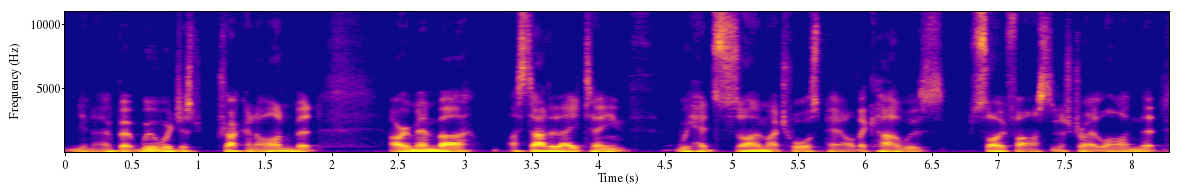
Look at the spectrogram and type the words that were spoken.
you know, but we were just trucking on. But I remember I started 18th. We had so much horsepower. The car was so fast in a straight line that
